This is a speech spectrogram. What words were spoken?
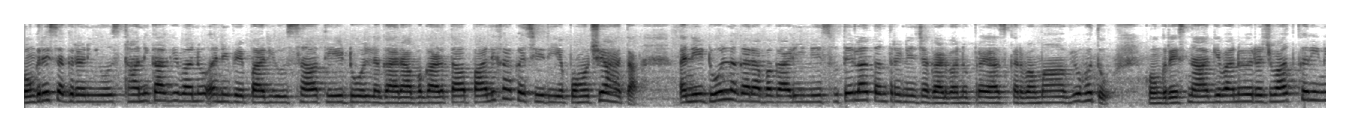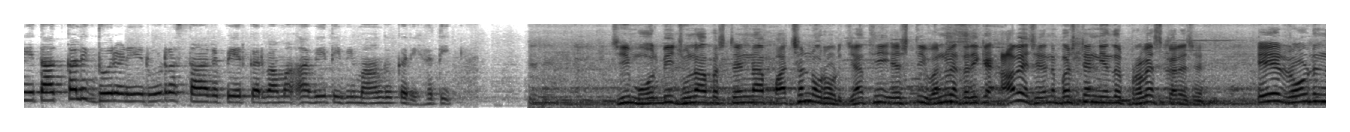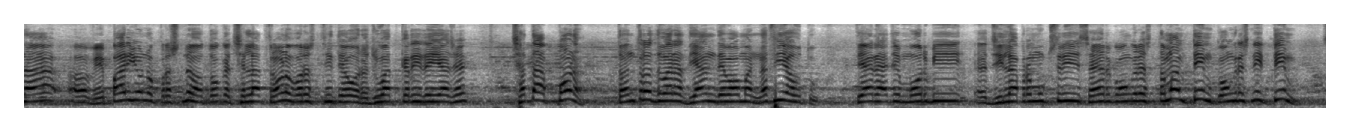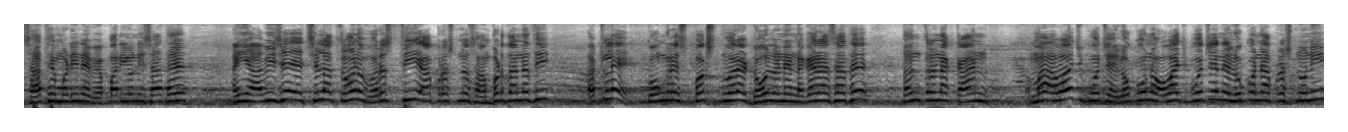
કોંગ્રેસ અગ્રણીઓ, સ્થાનિક આગેવાનો અને વેપારીઓ સાથે ઢોલ નગારા વગાડતા પાલિકા કચેરીએ પહોંચ્યા હતા અને ઢોલ નગારા વગાડીને સુતેલા તંત્રને જગાડવાનો પ્રયાસ કરવામાં આવ્યો હતો. કોંગ્રેસના આગેવાનોએ રજૂઆત કરીને તાત્કાલિક ધોરણે રોડ રસ્તા રિપેર કરવામાં આવે તેવી માંગ કરી હતી. જી, મોરબી જૂના બસ સ્ટેન્ડના પાછળનો રોડ, જ્યાંથી એસટી વનવે તરીકે આવે છે અને બસ સ્ટેન્ડની અંદર પ્રવેશ કરે છે. એ રોડના વેપારીઓનો પ્રશ્ન હતો કે છેલ્લા ત્રણ વર્ષથી તેઓ રજૂઆત કરી રહ્યા છે. છતાં પણ તંત્ર દ્વારા ધ્યાન દેવામાં નથી આવતું. ત્યારે આજે મોરબી જિલ્લા પ્રમુખશ્રી શહેર કોંગ્રેસ, તમામ ટીમ, કોંગ્રેસની ટીમ સાથે મળીને વેપારીઓની સાથે અહીંયા આવી છે. એ છેલ્લા ત્રણ વર્ષથી આ પ્રશ્ન સાંભળતા નથી. એટલે કોંગ્રેસ પક્ષ દ્વારા ઢોલ અને નગારા સાથે તંત્રના કાનમાં અવાજ પહોંચે, લોકોનો અવાજ પહોંચે અને લોકોના પ્રશ્નોની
